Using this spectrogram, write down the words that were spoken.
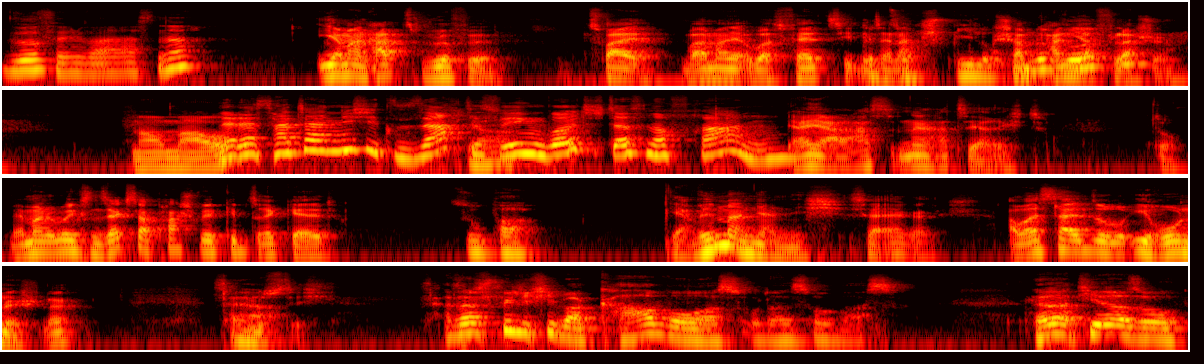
Würfeln war das, ne? ja, man hat Würfel. Zwei, weil man ja übers Feld zieht mit Gibt's seiner Spiele ohne Champagnerflasche. Mau Mau. Na, das hat er nicht gesagt, Ja. deswegen wollte ich das noch fragen. Ja, ja, hast, ne, hat sie ja recht. So, wenn man übrigens einen Sechser Pasch wird, gibt's direkt Geld. Super. Ja, will man ja nicht. Ist ja ärgerlich. Aber ist halt so ironisch, ne? Ist halt Ja. lustig. Ist halt Also dann spiele ich lieber Car Wars oder sowas. Da hat jeder so,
